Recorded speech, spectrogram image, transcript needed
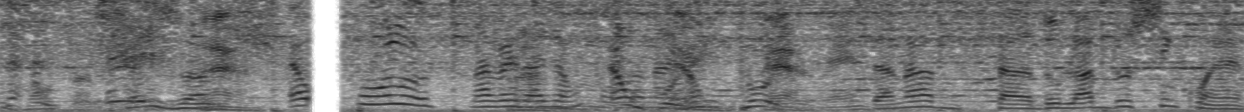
falta Seis anos. É um pulo, na verdade é um pulo. É um pulo, né? é um pulo. Ainda na- tá do lado dos 50.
